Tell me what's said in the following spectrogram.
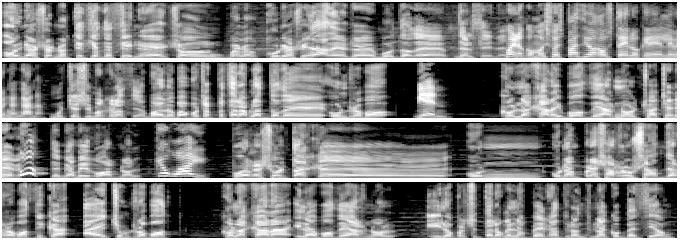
Hoy no son noticias de cine, ¿eh? son, bueno, curiosidades del mundo de- del cine. Bueno, como es su espacio, haga usted lo que le venga en gana. Muchísimas gracias. Bueno, vamos a empezar hablando de un robot Bien. con la cara y voz de Arnold Schwarzenegger, de mi amigo Arnold. ¡Qué guay! Pues resulta que un- una empresa rusa de robótica ha hecho un robot con la cara y la voz de Arnold y lo presentaron en Las Vegas durante una convención,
